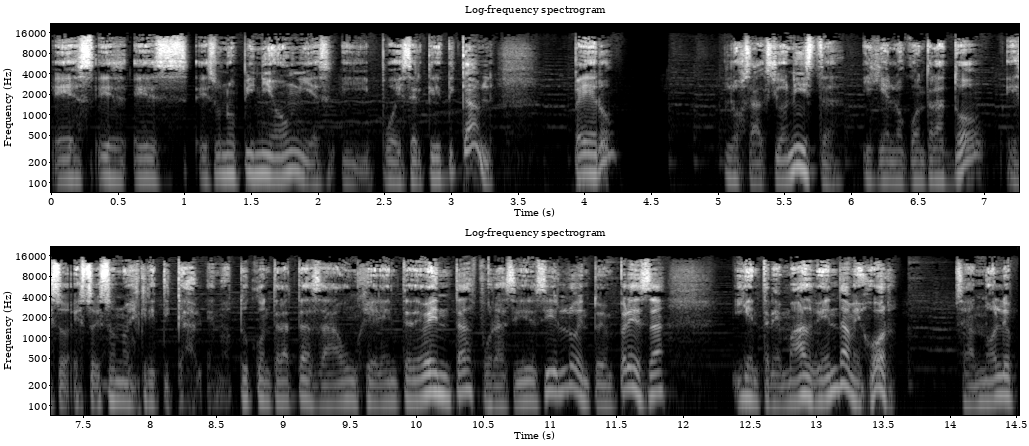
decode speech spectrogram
es, es, es, una opinión y, es, y puede ser criticable. Pero los accionistas y quien lo contrató, eso, eso, eso no es criticable. ¿no? Tú contratas a un gerente de ventas, por así decirlo, en tu empresa Y entre más venda, mejor. O sea, no le,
